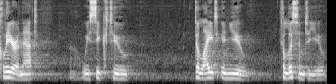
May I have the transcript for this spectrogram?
clear in that uh, we seek to delight in you, to listen to you,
